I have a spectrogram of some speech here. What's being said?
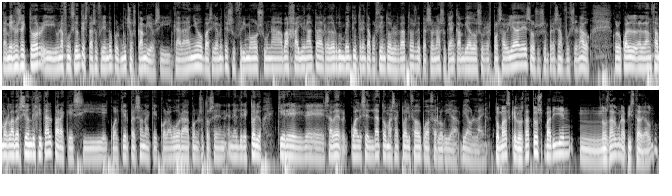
También es un sector y una función que está sufriendo pues muchos cambios y cada año básicamente sufrimos una baja y una alta alrededor de un 20 un 30% de los datos de personas o que han cambiado sus responsabilidades o sus empresas han fusionado. Con lo cual lanzamos la versión digital para que si cualquier persona que colabora con nosotros en, en el directorio quiere eh, saber cuál es el dato más actualizado, puede hacerlo vía, vía online. Tomás, que los datos varíen, mm, ¿nos da alguna pista de algo?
